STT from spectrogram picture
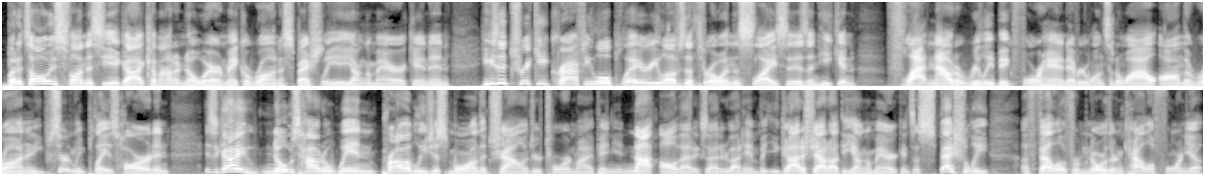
But it's always fun to see a guy come out of nowhere and make a run, especially a young American. And he's a tricky, crafty little player. He loves to throw in the slices, and he can flatten out a really big forehand every once in a while on the run. And he certainly plays hard. And is a guy who knows how to win, probably just more on the Challenger Tour, in my opinion. Not all that excited about him, but you got to shout out the young Americans, especially a fellow from Northern California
